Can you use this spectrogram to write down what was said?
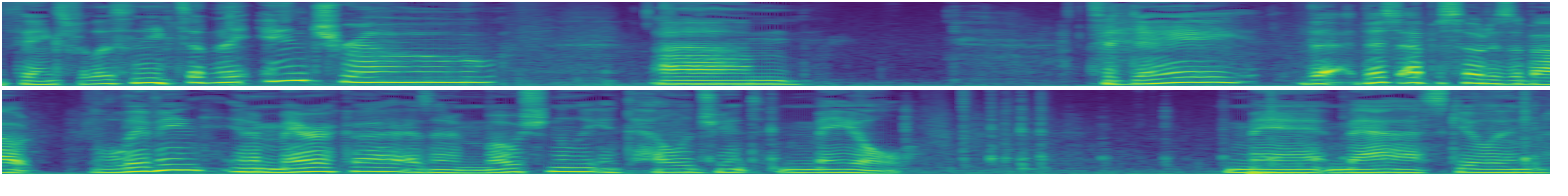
Thanks for listening to the intro. Um, today, the, this episode is about living in America as an emotionally intelligent male, man, masculine,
